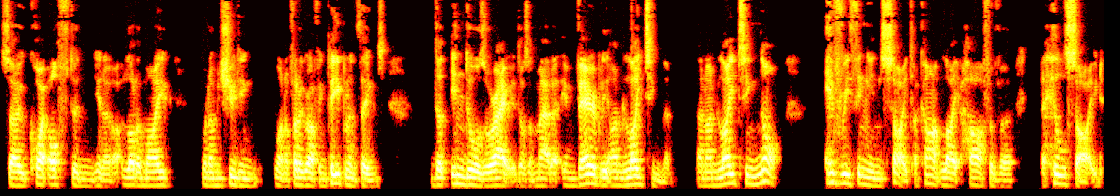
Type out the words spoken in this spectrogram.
So quite often, you know, a lot of my when I'm shooting, when I'm photographing people and things, that indoors or out, it doesn't matter. Invariably, I'm lighting them, and I'm lighting not everything in sight. I can't light half of a, a hillside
